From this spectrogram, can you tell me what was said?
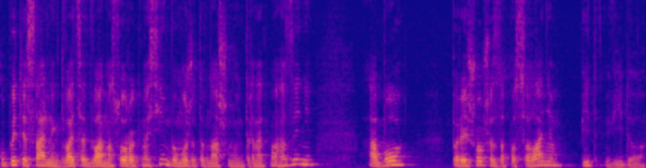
Купити сальник 22 на 40 на 7 ви можете в нашому інтернет-магазині або перейшовши за посиланням під відео.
